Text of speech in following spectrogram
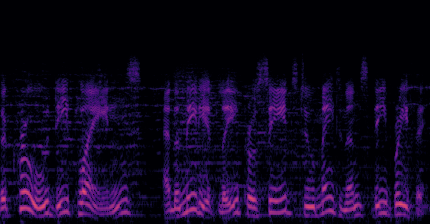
The crew deplanes and immediately proceeds to maintenance debriefing.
